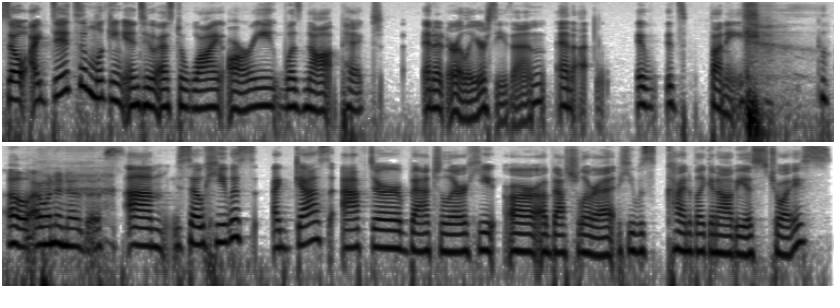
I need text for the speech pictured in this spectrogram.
So I did some looking into as to why Ari was not picked in an earlier season. And it, it's funny. Oh, I want to know this. Um, so he was, I guess, after Bachelor, he or a Bachelorette, he was kind of like an obvious choice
